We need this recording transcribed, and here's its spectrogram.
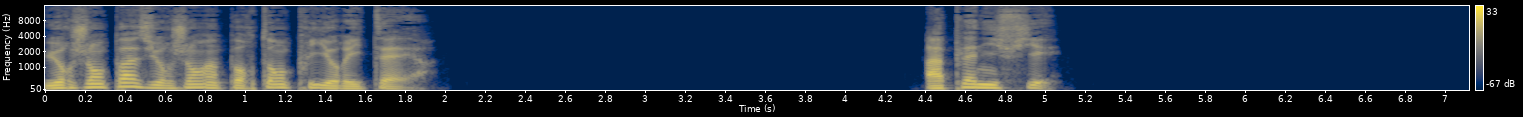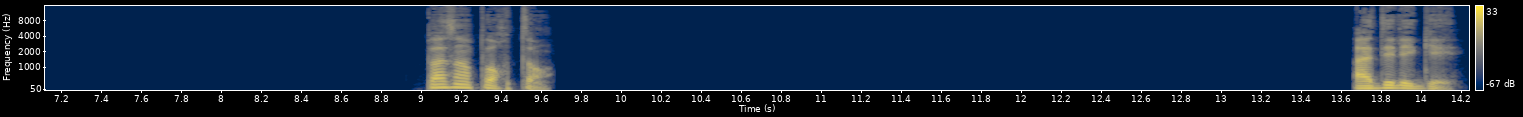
Urgent pas urgent important prioritaire. À planifier. Pas important. À déléguer.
